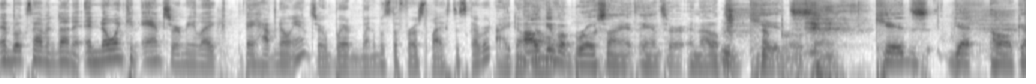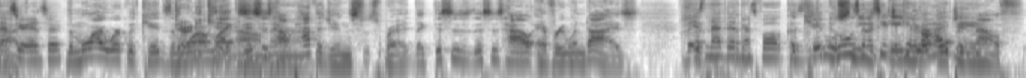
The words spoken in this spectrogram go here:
and books haven't done it, and no one can answer me. Like, they have no answer. Where when was the first lice discovered? I don't. I'll know. give a bro science answer, and that'll be bro kids. science. kids get oh god. That's your answer. the more I work with kids, the Dirty more I'm like, this Oh, is how pathogens spread. Like this is this is how everyone dies. But isn't that their parents' fault? A 'Cause kid will who's gonna sneeze teach a in kid your about open hygiene? mouth.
